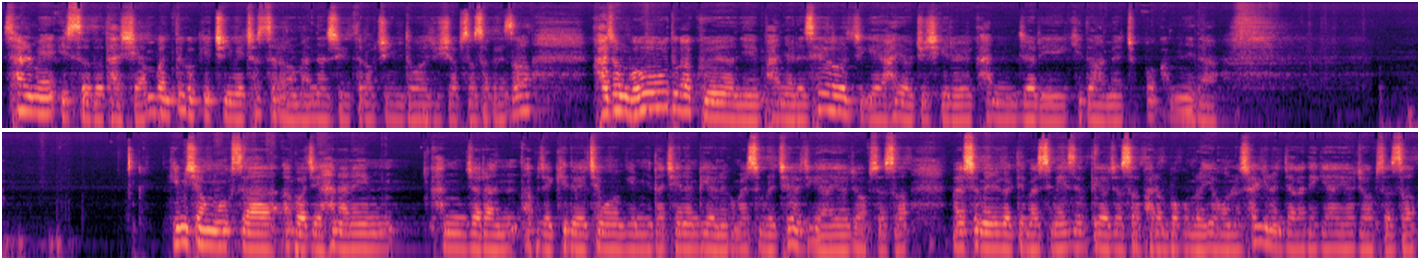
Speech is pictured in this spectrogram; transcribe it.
삶에 있어도 다시 한번 뜨겁게 주님의 첫사랑을 만날 수 있도록 주님 도와주시옵소서. 그래서 가족 모두가 구원이 반열에 세워지게 하여 주시기를 간절히 기도하며 축복합니다. 김시영 목사 아버지 하나님 간절한 아버지 기도의 제목입니다. 죄는 비워내고 말씀으로 채워지게 하여 주옵소서. 말씀을 읽을 때 말씀에 해석되어져서 바른 복음으로 영혼을 살리는 자가 되게 하여 주옵소서.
